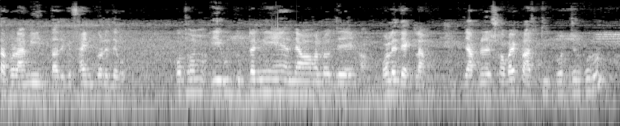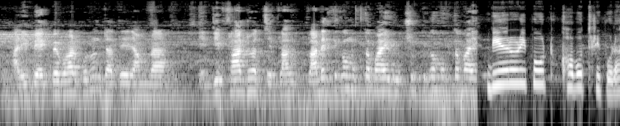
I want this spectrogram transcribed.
তারপরে আমি তাদেরকে ফাইন করে দেব। প্রথম এই উদ্যোগটা নিয়ে নেওয়া হলো যে বলে দেখলাম যে আপনারা সবাই প্লাস্টিক বর্জন করুন। আর এই ব্যাগ ব্যবহার করুন যাতে আমরা যে ফ্লাড হচ্ছে ফ্লাডের থেকেও মুক্ত পাই রূপসুখ থেকেও মুক্ত পাই। বিউরো রিপোর্ট, খবর ত্রিপুরা।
